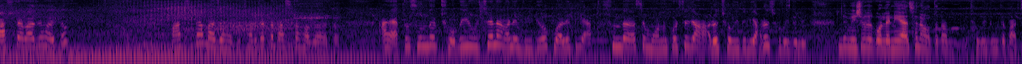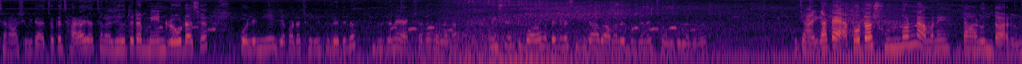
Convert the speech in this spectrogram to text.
পাঁচটা বাজে হয়তো। পাঁচটা বাজে হয়তো, সাড়ে চারটা, পাঁচটা হবে হয়তো। আর এত সুন্দর ছবি উঠছে না মানে ভিডিও কোয়ালিটি এত সুন্দর আছে, মন করছে যে আরও ছবি তুলি আরও ছবি তুলি। কিন্তু মিশুকে কোলে নিয়ে আছে না, অতটা ছবি তুলতে পারছে না, অসুবিধা আছে। ওকে ছাড়া যাচ্ছে না, যেহেতু এটা মেন রোড আছে, কোলে নিয়ে যে কটা ছবি তুলে দিল, দুজনে একসাথে হলো না। মিশু একটু বড় হতে গেলে সুবিধা হবে, আমাদের দুজনের ছবি তুলে দেবে। জায়গাটা এতটা সুন্দর না মানে দারুণ দারুণ।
